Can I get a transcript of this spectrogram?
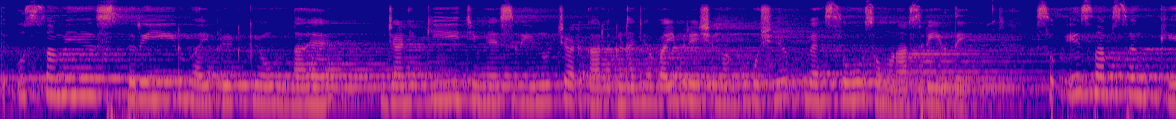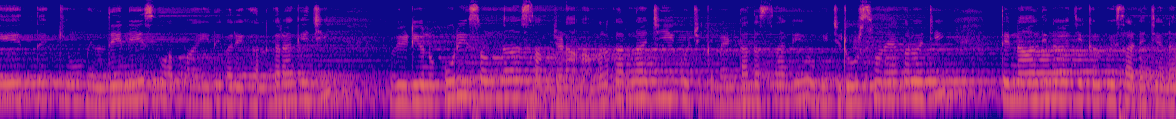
ਤੇ ਉਸ ਸਮੇਂ ਸਰੀਰ ਵਾਈਬ੍ਰੇਟ ਕਿਉਂ ਹੁੰਦਾ ਹੈ? ਜਾਣੀ ਕਿ ਜਿਵੇਂ ਸਰੀਰ ਨੂੰ ਝਟਕਾ ਲੱਗਣਾ ਜਾਂ ਵਾਈਬ੍ਰੇਸ਼ਨ ਵਾਂਗੂ ਕੁਛ ਮਹਿਸੂਸ ਹੋਣਾ ਸਰੀਰ ਤੇ। ਸੋ ਇਹ ਸਭ ਸੰਕੇਤ ਕਿਉਂ ਮਿਲਦੇ ਨੇ? ਸੋ ਆਪਾਂ ਇਹਦੇ ਬਾਰੇ ਗੱਲ ਕਰਾਂਗੇ ਜੀ। ਵੀਡੀਓ ਨੂੰ ਪੂਰੀ ਸੁਣਨਾ, ਸਮਝਣਾ, ਅਮਲ ਕਰਨਾ ਜੀ। ਕੁਝ ਕਮੈਂਟਾਂ ਦੱਸਾਂਗੇ, ਉਹ ਵੀ ਜ਼ਰੂਰ ਸੁਣਿਆ ਕਰੋ ਜੀ। ਤੇ ਨਾਲ ਦੀ ਨਾਲ ਜੇਕਰ ਕੋਈ ਸਾਡੇ ਚੈਨਲ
